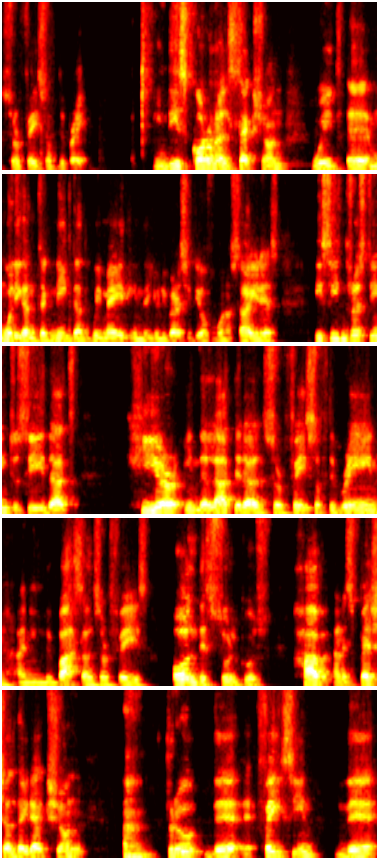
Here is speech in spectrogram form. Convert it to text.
surface of the brain. In this coronal section with a Mulligan technique that we made in the University of Buenos Aires, it's interesting to see that here in the lateral surface of the brain and in the basal surface, all the sulcus have a special direction through the facing the,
